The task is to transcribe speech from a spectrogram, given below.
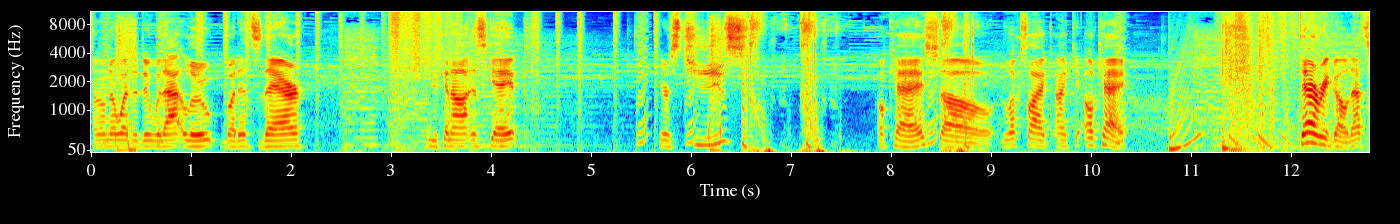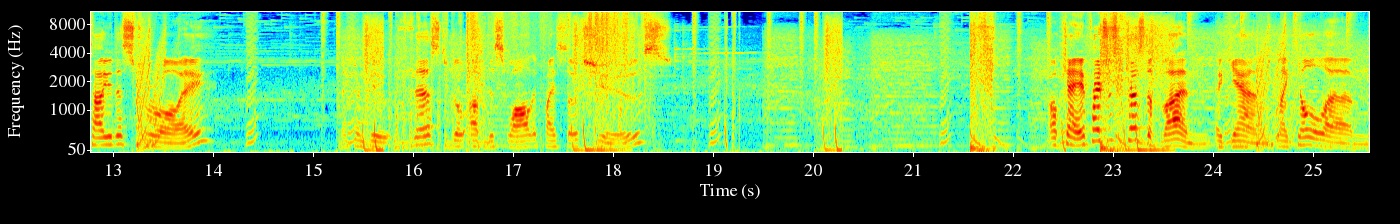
I don't know what to do with that loop, but it's there. You cannot escape. Here's cheese. Okay, so looks like I can. Okay, there we go. That's how you destroy. I can do this to go up this wall if I so choose. Okay, if I just press the button again, like he'll um.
